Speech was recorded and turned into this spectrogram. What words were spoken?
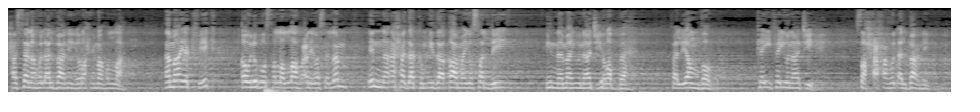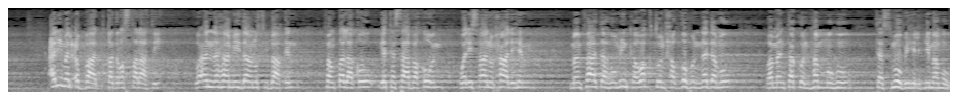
حسنه الألباني رحمه الله. أما يكفيك قوله صلى الله عليه وسلم إن أحدكم إذا قام يصلي إنما يناجي ربه. فلينظر كيف يناجيه. صححه الألباني. علم العباد قدر الصلاة وأنها ميدان سباق فانطلقوا يتسابقون ولسان حالهم. من فاته منك وقت حظه الندم ومن تكن همه تسمو به الهمم.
